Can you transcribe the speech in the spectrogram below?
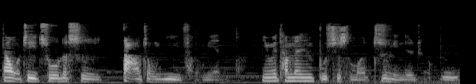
但我这里说的是大众意义层面的，因为他们不是什么知名的人物。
